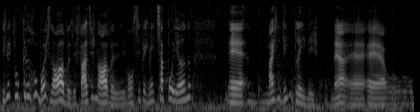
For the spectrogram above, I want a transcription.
Eles meio que vão criando robôs novos e fases novas, eles vão simplesmente se apoiando é, mais no gameplay mesmo, né? É, é, o, o,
